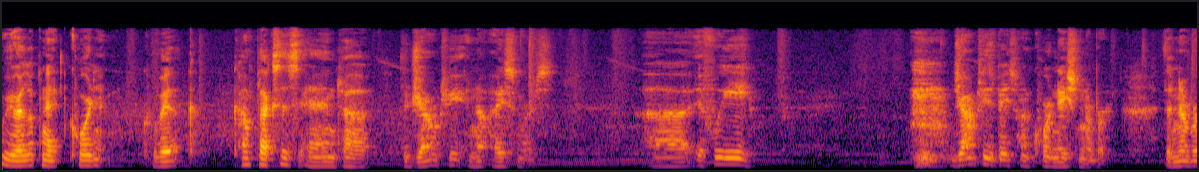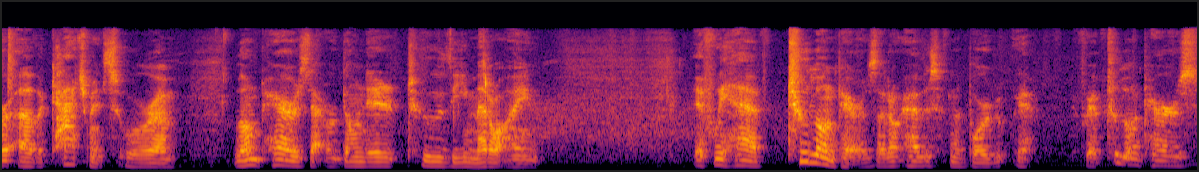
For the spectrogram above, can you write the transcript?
We are looking at coordinate complexes and uh, the geometry and the isomers. Uh, if we, geometry is based on coordination number, the number of attachments or um, lone pairs that were donated to the metal ion. If we have two lone pairs, I don't have this on the board, if we have two lone pairs,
